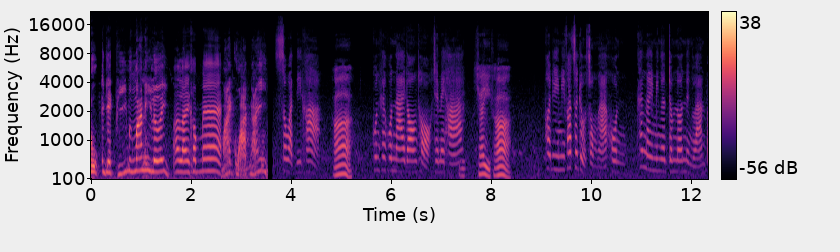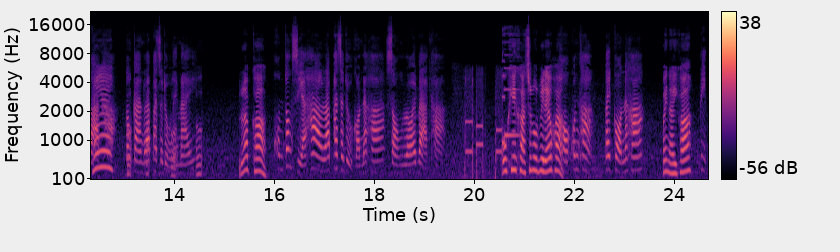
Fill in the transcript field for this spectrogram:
ลูก ไอ้เด็กผีมึงมานี่เลย อะไรครับแม่ ไม้กวาดไง สวัสดีค่ะ ค่ะ คุณคือคุณนายดองถอกใช่ไหมคะ ใช่ค่ะ พอดีมีพัสดุส่งหาคุณ ข้างในมีเงินจำนวนหนึ่งล้านบาทเฮ้ยค่ะ ต้องการรับพัสดุเลยไหม เออรับค่ะคุณต้องเสียค่ารับพัสดุก่อนนะคะ 200 บาทค่ะ โอเคค่ะฉันโอนไปแล้วค่ะ ขอบคุณค่ะ ไปก่อนนะคะ ไปไหนคะปิด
